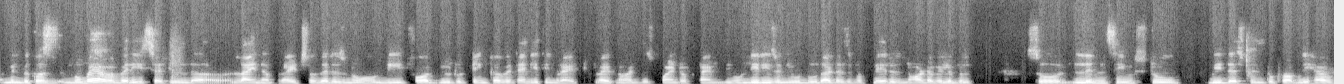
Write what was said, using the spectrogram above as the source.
I, mean, because Mumbai have a very settled uh, lineup, right? So there is no need for you to tinker with anything right right now at this point of time. The only reason you would do that is if a player is not available. So Lynn seems to be destined to probably have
